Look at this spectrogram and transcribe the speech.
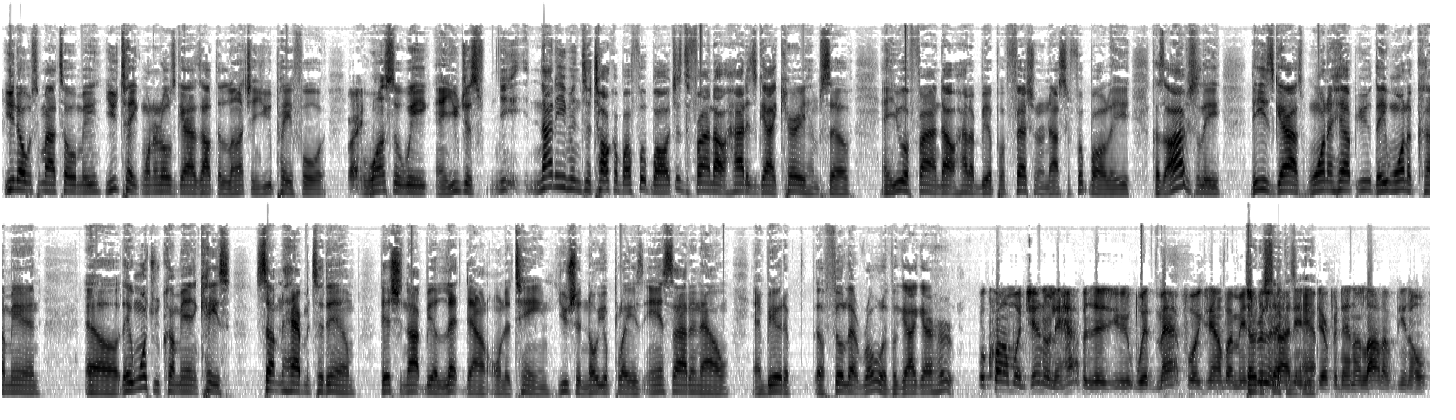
You know what somebody told me? You take one of those guys out to lunch and you pay for it right. once a week, and you just not even to talk about football, just to find out how this guy carry himself, and you will find out how to be a professional in the National Football League. Because obviously these guys want to help you. They want to come in. Uh, they want you to come in in case something happened to them. There should not be a letdown on the team. You should know your players inside and out and be able to uh, fill that role if a guy got hurt. Well, Quan, what generally happens is you, with Matt, for example, I mean, it's really not any different than a lot of, you know,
